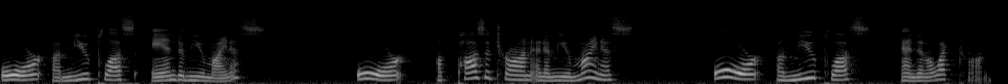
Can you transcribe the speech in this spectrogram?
or a mu plus and a mu minus, or a positron and a mu minus, or a mu plus and an electron.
